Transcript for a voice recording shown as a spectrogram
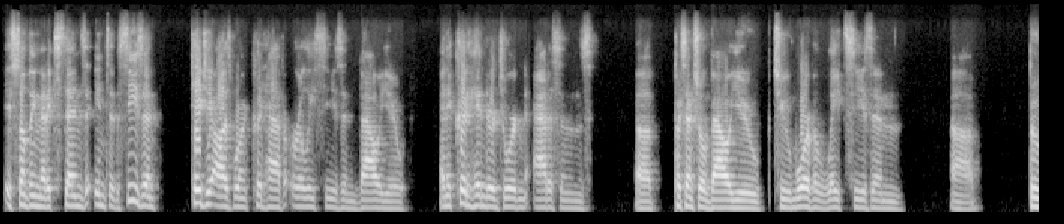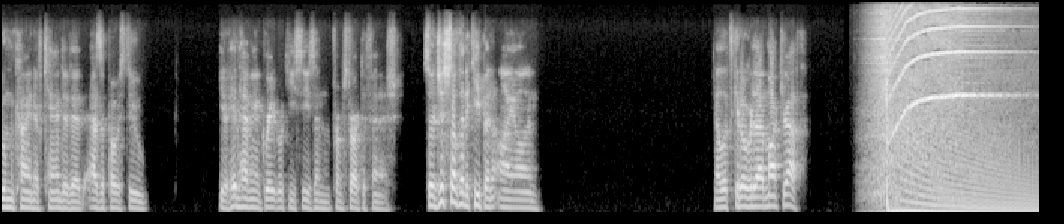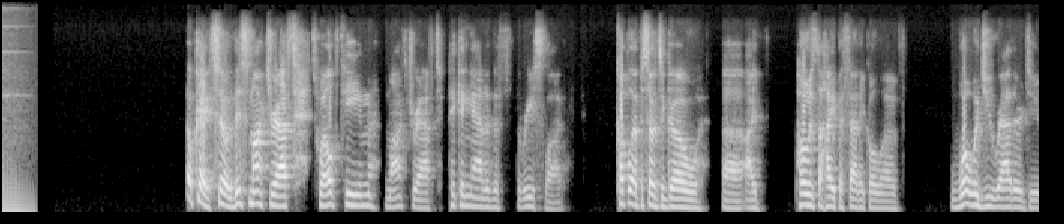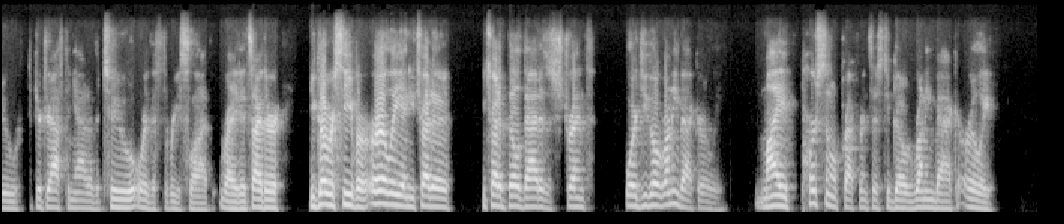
is something that extends into the season, KJ Osborn could have early season value, and it could hinder Jordan Addison's uh, potential value to more of a late season uh, boom kind of candidate as opposed to you know him having a great rookie season from start to finish. So just something to keep an eye on. Now let's get over to that mock draft. Okay, so this mock draft, 12 team mock draft, picking out of the three slot. A couple episodes ago, uh, I posed the hypothetical of what would you rather do if you're drafting out of the two or the three slot, right? It's either you go receiver early and you try to you try to build that as a strength, or do you go running back early? My personal preference is to go running back early.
